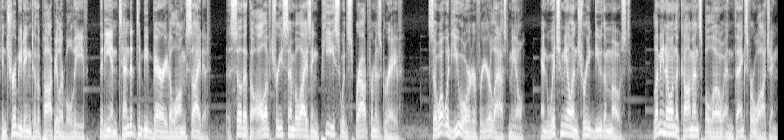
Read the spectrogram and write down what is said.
contributing to the popular belief that he intended to be buried alongside it, so that the olive tree symbolizing peace would sprout from his grave. So what would you order for your last meal? And which meal intrigued you the most? Let me know in the comments below and thanks for watching.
